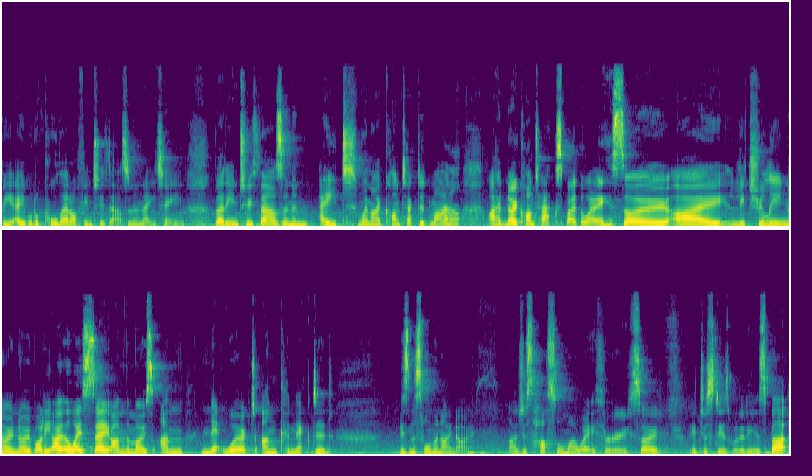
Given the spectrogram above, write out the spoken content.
be able to pull that off in 2018. But in 2008, when I contacted Myer, I had no contacts, by the way, so I literally know nobody. I always say I'm the most unnetworked, unconnected businesswoman I know. I just hustle my way through. So it just is what it is. But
